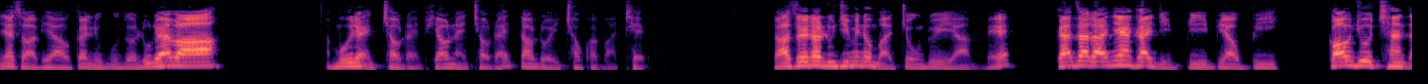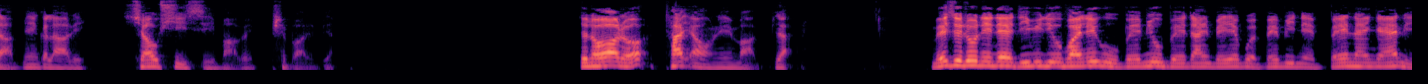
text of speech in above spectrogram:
မြတ်စွာဘုရားကိုကတ်လူပူဇော်လူတန်းပါအမွှေးတိုင်း6တိုင်းဖျောင်းတိုင်း6တိုင်းတောက်တော်ကြီး6ခွက်ပါထည့်ပါဒါဆိုရင်တော့လူကြီးမင်းတို့မှာကြုံတွေ့ရမယ် ကံစားတာညံ့ခိုက်ကြီးပြေပြောက်ပြီးကောင်းကျိုးချမ်းသာမင်္ဂလာတွေရောက်ရှိစေမှာပဲဖြစ်ပါတယ်ဗျကျွန်တော်ကတော့ထိုက်အောင်လင်းပါဗျမိတ်ဆွေတို့အနေနဲ့ဒီဗီဒီယိုဖိုင်လေးကိုဘယ်မျိုးဘယ်တိုင်းဘယ်ရက်ွက်ဘယ်ပြည်နဲ့ဘယ်နိုင်ငံကနေ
